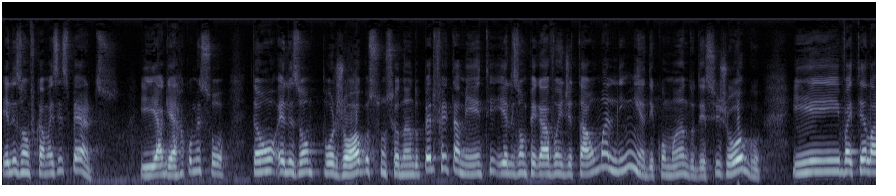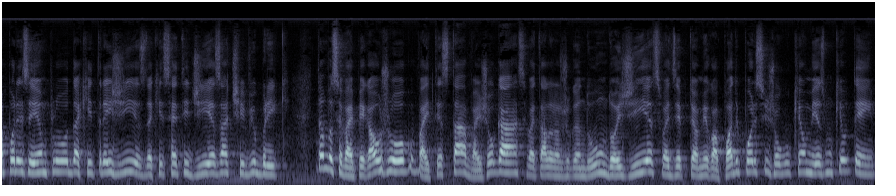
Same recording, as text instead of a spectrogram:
Eles vão ficar mais espertos e a guerra começou. Então eles vão pôr jogos funcionando perfeitamente e eles vão pegar, vão editar uma linha de comando desse jogo e vai ter lá, por exemplo, daqui três dias, daqui sete dias, ative o brick. Então você vai pegar o jogo, vai testar, vai jogar, você vai estar lá jogando um, dois dias, você vai dizer para o teu amigo, ó, pode pôr esse jogo que é o mesmo que eu tenho.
